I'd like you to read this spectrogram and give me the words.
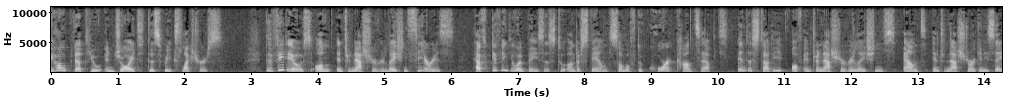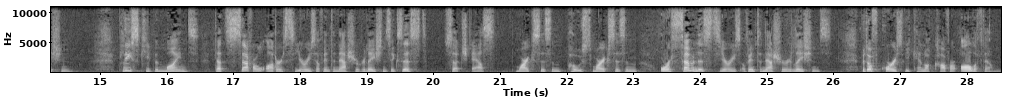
hope that you enjoyed this week's lectures. The videos on international relations theories have given you a basis to understand some of the core concepts in the study of international relations and international organization. Please keep in mind that several other theories of international relations exist, such as Marxism, post-Marxism, or feminist theories of international relations. But of course, we cannot cover all of them.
